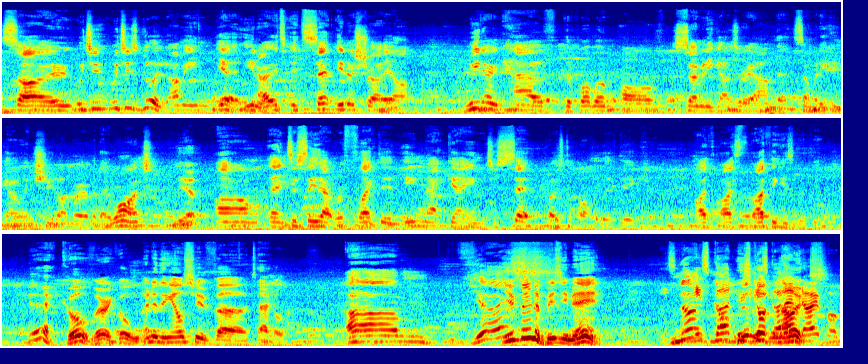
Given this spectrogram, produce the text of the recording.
So, which is which is good. I mean, yeah, you know, it's it's set in Australia. We don't have the problem of so many guns around that somebody can go and shoot up wherever they want. yeah. Um, and to see that reflected in that game, is set post-apocalyptic, I, I, I think is a good thing. Yeah, cool, very cool. Anything else you've uh, tackled? Um, yes. You've been a busy man. He's, No, he's not got, really. he's He's got got a notes. notebook.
